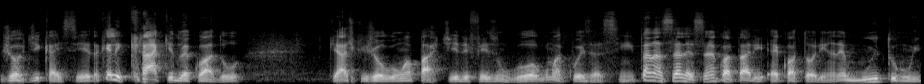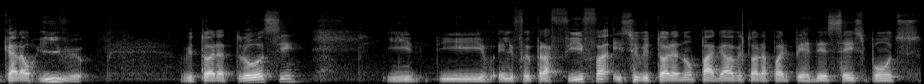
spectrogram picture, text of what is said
Jordi Caicedo, aquele craque do Equador, que acho que jogou uma partida e fez um gol, alguma coisa assim. Está na seleção equatoriana, é muito ruim, cara horrível. Vitória trouxe e, e ele foi para a FIFA e se o Vitória não pagar, o Vitória pode perder seis pontos,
